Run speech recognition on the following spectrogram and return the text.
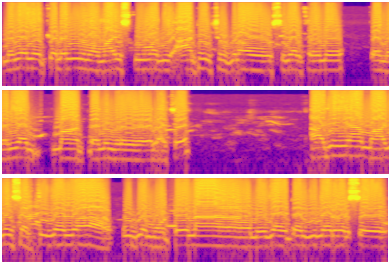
મેડલ એકેડેમીમાં મારી સ્કૂલમાંથી આઠ એક છોકરાઓ સિલેક્ટ થઈને ત્યાં નડિયાદમાં ટ્રેનિંગ લઈ રહેલા છે. આજે અહીંયા મહાજન શક્તિગઢ વાળા પૂજ્ય મોટોના નેજા હેઠળ દર વર્ષે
